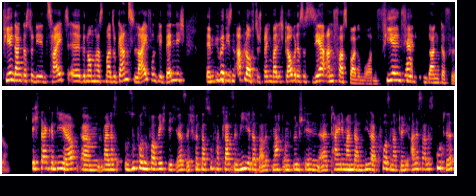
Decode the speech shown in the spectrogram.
Vielen Dank, dass du dir Zeit äh, genommen hast, mal so ganz live und lebendig ähm, über diesen Ablauf zu sprechen, weil ich glaube, das ist sehr anfassbar geworden. Vielen, vielen ja. lieben Dank dafür. Ich danke dir, ähm, weil das super, super wichtig ist. Ich finde das super klasse, wie ihr das alles macht und wünsche den äh, Teilnehmern dann dieser Kurse natürlich alles, alles Gute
